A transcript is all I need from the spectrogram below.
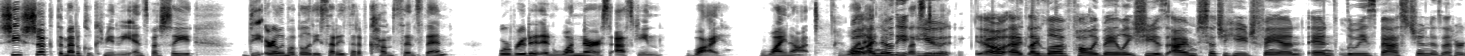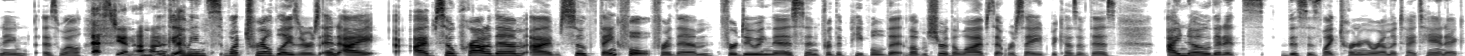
She shook the medical community, and especially the early mobility studies that have come since then were rooted in one nurse asking, why? Why not? What well, if? I know that Let's you. Oh, I, I, love Polly Bailey. She is. I'm such a huge fan, and Louise Bastian is that her name as well? Bastian. Uh-huh. I mean, what trailblazers! And I, I'm so proud of them. I'm so thankful for them for doing this, and for the people that I'm sure the lives that were saved because of this. I know that it's this is like turning around the Titanic.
